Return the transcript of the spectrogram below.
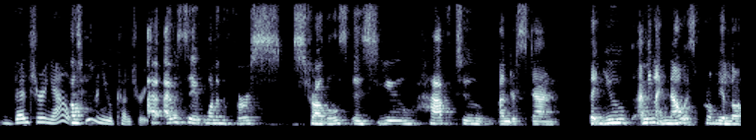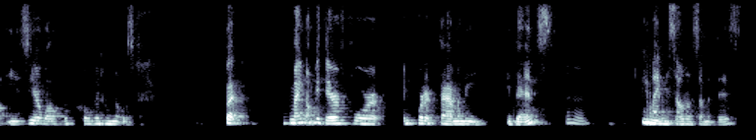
venturing out oh, to a new country? I, I would say one of the first struggles is you have to understand that you i mean like now it's probably a lot easier well with covid who knows but you might not be there for important family events mm-hmm. you might miss out on some of this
